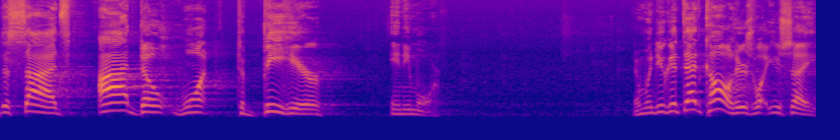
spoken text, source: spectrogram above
decides, I don't want to be here anymore. And when you get that call, here's what you say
